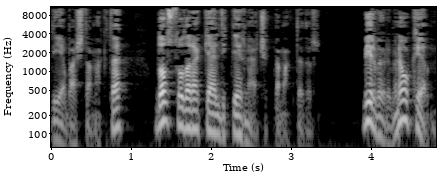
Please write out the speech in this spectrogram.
diye başlamakta, dost olarak geldiklerini açıklamaktadır. Bir bölümünü okuyalım.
